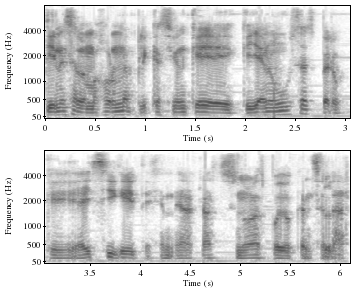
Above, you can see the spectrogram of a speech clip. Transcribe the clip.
tienes a lo mejor una aplicación que, que ya no usas, pero que ahí sigue y te genera gastos si no la has podido cancelar.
